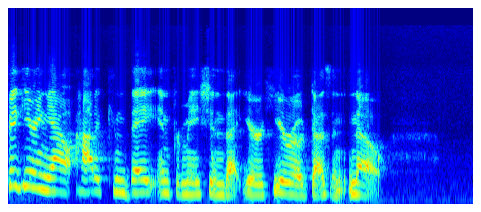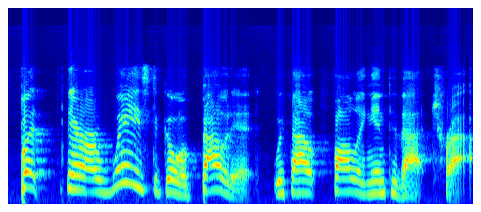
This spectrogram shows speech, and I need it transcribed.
figuring out how to convey information that your hero doesn't know. But there are ways to go about it without falling into that trap.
